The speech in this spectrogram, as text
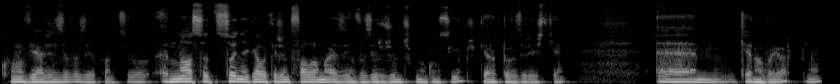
com viagens a fazer. Pronto, a nossa de sonho, aquela que a gente fala mais em fazer juntos que não conseguimos, que era para fazer este ano, um, que é Nova York, não é?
